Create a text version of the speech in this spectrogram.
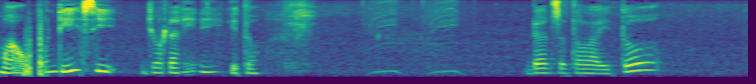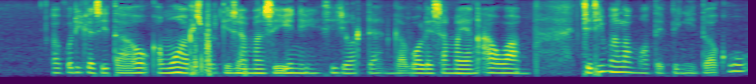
maupun di si Jordan ini gitu. Dan setelah itu aku dikasih tahu kamu harus pergi sama si ini si Jordan. Nggak boleh sama yang awam. Jadi malam mau taping itu aku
